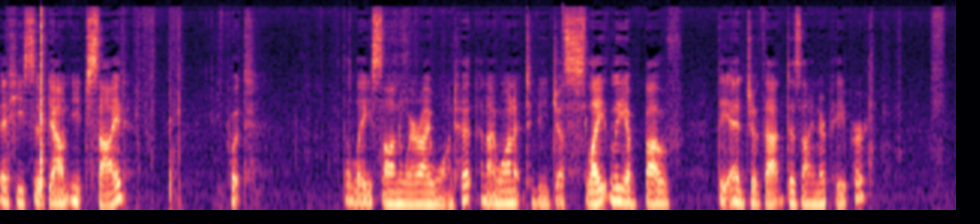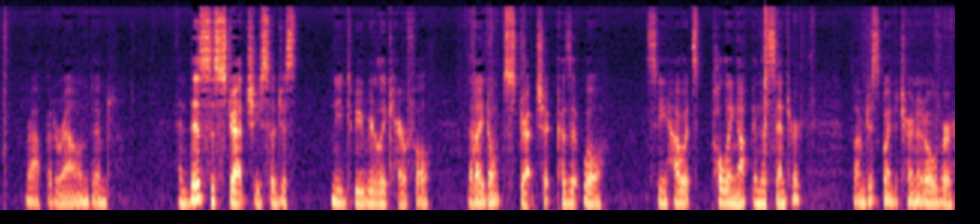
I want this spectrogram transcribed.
adhesive down each side. Put the lace on where I want it. And I want it to be just slightly above the edge of that designer paper. Wrap it around and and this is stretchy so just need to be really careful that I don't stretch it because it will see how it's pulling up in the center. So I'm just going to turn it over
